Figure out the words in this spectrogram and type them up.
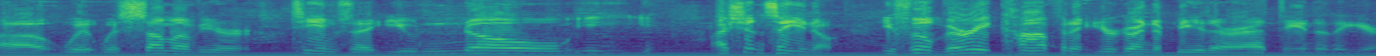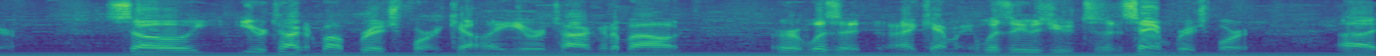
uh, with, with, some of your teams that you know, I shouldn't say you know, you feel very confident you're going to be there at the end of the year. So you were talking about Bridgeport, Kelly. You were talking about, or was it? I can't remember. Was it was you saying Bridgeport? Uh,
